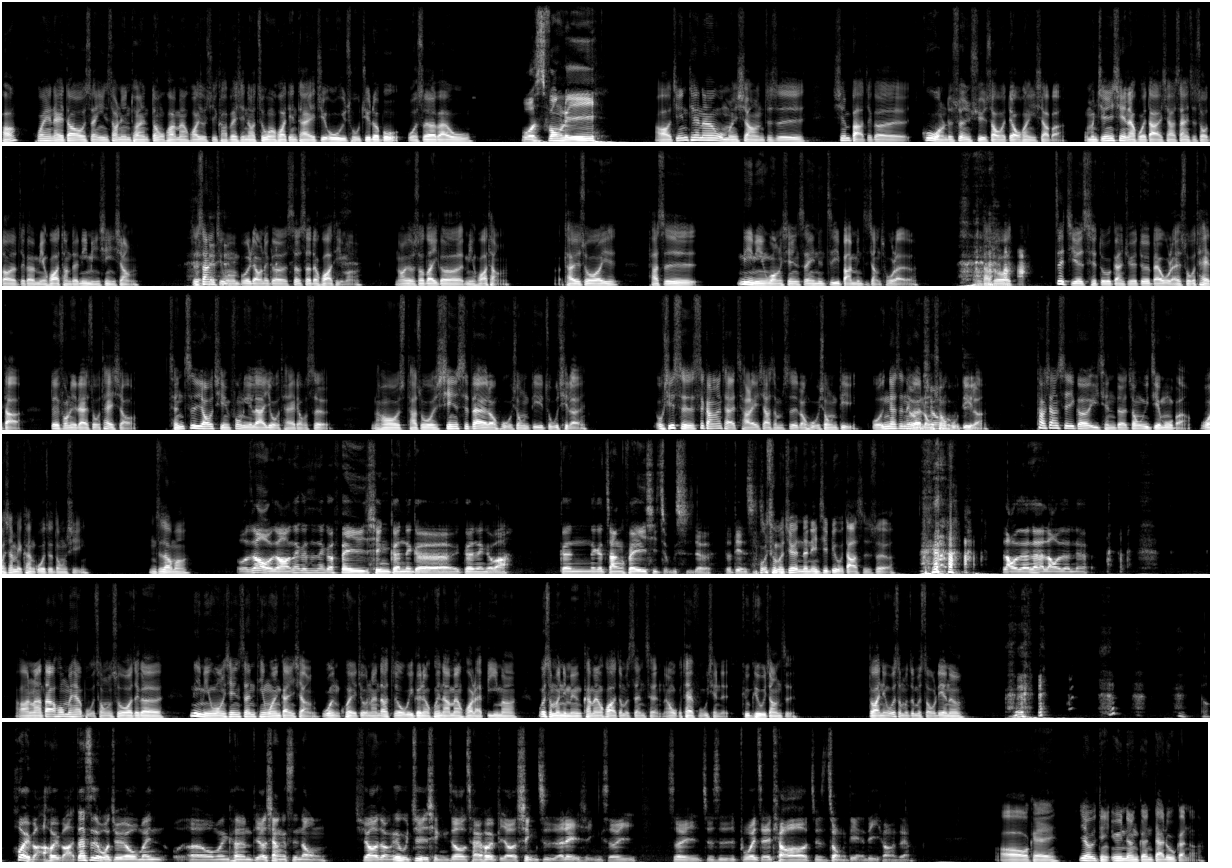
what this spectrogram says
好，欢迎来到神影少年团动画、漫画、游戏、咖啡、闲聊之文化电台暨物语厨俱乐部。我是二百五，我是凤梨。好，今天呢，我们想就是先把这个过往的顺序稍微调换一下吧。我们今天先来回答一下上一次收到的这个棉花糖的匿名信箱。就上一集我们不是聊那个色色的话题吗？然后有收到一个棉花糖，他就说他是匿名王先生，已经自己把名字讲出来了。他说。这几个尺度感觉对白五来说太大，对凤梨来说太小。诚挚邀请凤梨来有台聊色，然后他说新时代龙虎兄弟组起来。我其实是刚刚才查了一下什么是龙虎兄弟，我应该是那个龙兄虎弟了。他好像是一个以前的综艺节目吧，我好像没看过这东西，你知道吗？我知道，我知道，那个是那个费玉清跟那个跟那个吧，跟那个张飞一起主持的的电视。我怎么觉得你的年纪比我大十岁啊？老人了，老人了。好，那大家后面还要补充说，这个匿名王先生听完感想，我很愧疚，难道只有我一个人会拿漫画来逼吗？为什么你们看漫画这么深沉，然后我太肤浅了？QQ 这样子，对啊，你为什么这么熟练呢？会吧，会吧。但是我觉得我们，呃，我们可能比较像是那种需要融入剧情之后才会比较兴致的类型，所以，所以就是不会直接挑到就是重点的地方这样。哦、oh，OK，又有一点酝酿跟代入感了，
